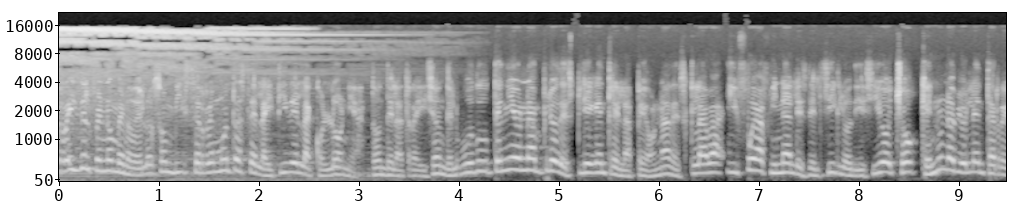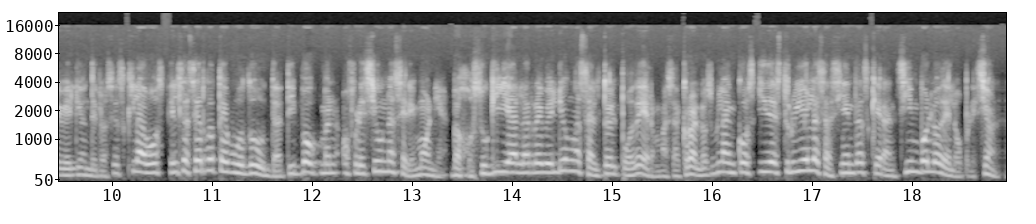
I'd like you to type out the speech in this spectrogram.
La raíz del fenómeno de los zombies se remonta hasta el Haití de la colonia, donde la tradición del vudú tenía un amplio despliegue entre la peonada esclava y fue a finales del siglo XVIII que en una violenta rebelión de los esclavos, el sacerdote vudú Dati Bogman ofreció una ceremonia. Bajo su guía, la rebelión asaltó el poder, masacró a los blancos y destruyó las haciendas que eran símbolo de la opresión.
